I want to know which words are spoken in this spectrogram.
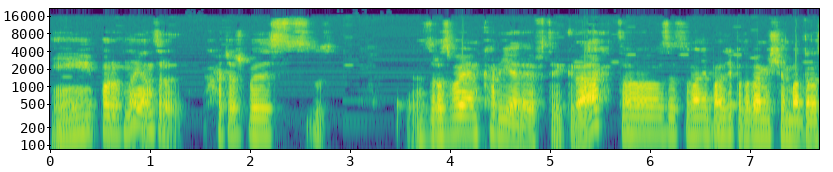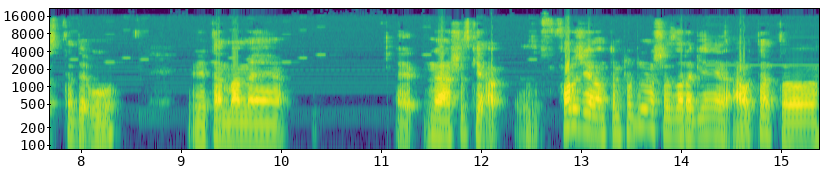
I porównując chociażby z, z rozwojem kariery w tych grach, to zdecydowanie bardziej podoba mi się model z TDU. Tam mamy e, na wszystkie... W Forzie mam ten problem, że zarabianie auta to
